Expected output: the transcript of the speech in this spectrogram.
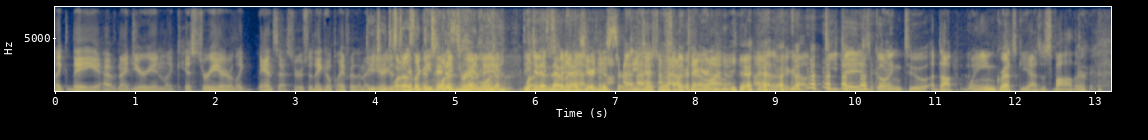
like they have Nigerian like history or like ancestors, so they go play for the DJ Nigerian. just Well, does like a DJ doesn't 23 have and one. DJ doesn't have a Nigerian history. DJ's from South Carolina. I haven't figured out. DJ's going to adopt Wayne Gretzky as his father,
